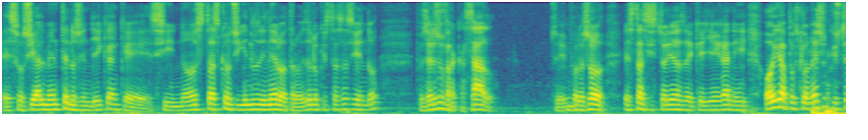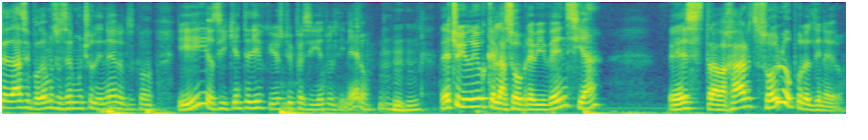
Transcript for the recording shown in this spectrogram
eh, socialmente nos indican que si no estás consiguiendo dinero a través de lo que estás haciendo, pues eres un fracasado. ¿Sí? Por eso estas historias de que llegan y, oiga, pues con eso que usted hace podemos hacer mucho dinero. Entonces, como, y así, ¿quién te dijo que yo estoy persiguiendo el dinero? De hecho, yo digo que la sobrevivencia es trabajar solo por el dinero.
